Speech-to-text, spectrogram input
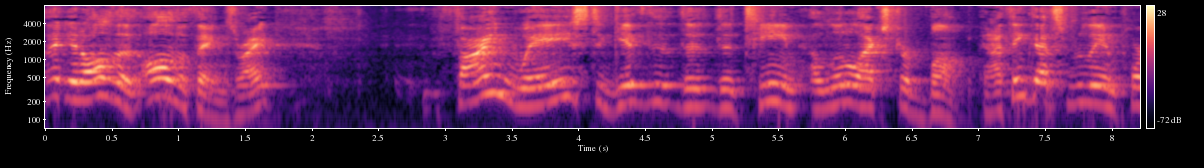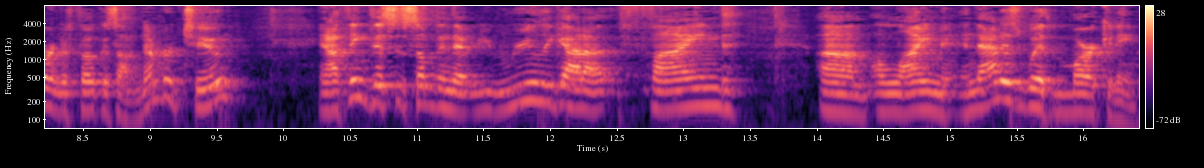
They did all the all the things, right? Find ways to give the, the, the team a little extra bump. And I think that's really important to focus on. Number two, and I think this is something that you really gotta find um, alignment, and that is with marketing.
